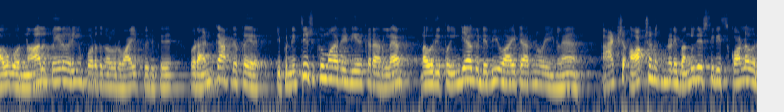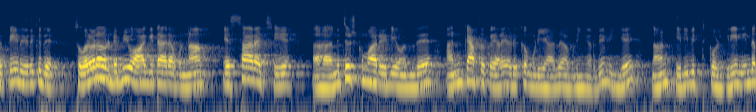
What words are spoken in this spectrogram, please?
அவங்க ஒரு நாலு பேர் வரைக்கும் போகிறதுக்கான ஒரு வாய்ப்பு இருக்குது ஒரு அன்கேப்டு பிளேயர் இப்போ நிதிஷ்குமார் ரெட்டி இருக்கிறார்ல அவர் இப்போ இந்தியாவுக்கு டெபியூ ஆகிட்டாருன்னு வைங்களேன் ஆக்ஷன் ஆக்ஷனுக்கு முன்னாடி பங்களாதேஷ் சீரிஸ் ஸ்குவாடில் ஒரு பேர் இருக்குது. ஸோ ஒருவேளை அவர் டெபியூ ஆகிட்டார் அப்படின்னா எஸ்ஆர்ஹெச் நிதிஷ்குமார் ரெட்டியை வந்து அன்கேப்டு பிளேயரை எடுக்க முடியாது அப்படிங்கிறதையும் இங்கே நான் தெரிவித்துக் கொள்கிறேன். இந்த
